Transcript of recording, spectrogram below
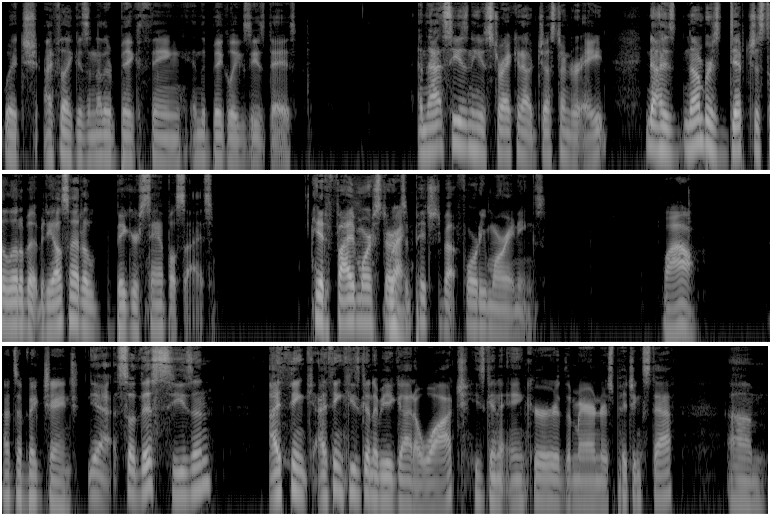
which I feel like is another big thing in the big leagues these days. And that season he was striking out just under eight. Now his numbers dipped just a little bit, but he also had a bigger sample size. He had five more starts Right. and pitched about forty more innings. Wow. That's a big change. Yeah, so this season, I think I think he's going to be a guy to watch. He's going to anchor the Mariners pitching staff. Um,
